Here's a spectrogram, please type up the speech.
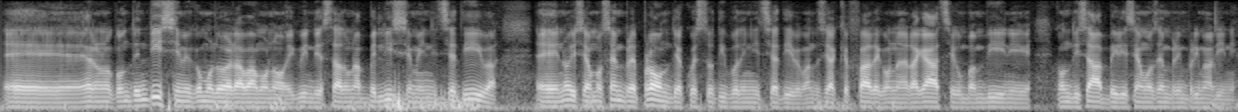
erano contentissimi come lo eravamo noi, quindi è stata una bellissima iniziativa e noi siamo sempre pronti a questo tipo di iniziative, quando si ha a che fare con ragazzi, con bambini, con disabili, siamo sempre in prima linea.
